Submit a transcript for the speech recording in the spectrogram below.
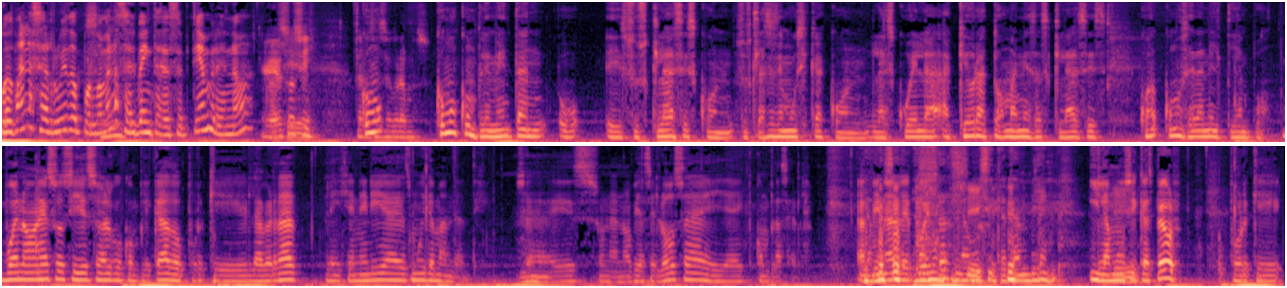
Pues van a hacer ruido por lo menos el 20 de septiembre, ¿no? Eso sí. ¿Cómo, ¿Cómo complementan o eh, sus clases con sus clases de música con la escuela? ¿A qué hora toman esas clases? ¿Cómo se dan el tiempo? Bueno, eso sí es algo complicado porque la verdad la ingeniería es muy demandante. O sea, mm. es una novia celosa y hay que complacerla. Al final de cuentas, la música también. Y la música es peor porque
